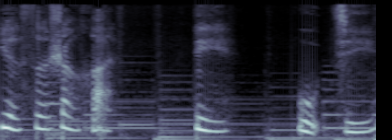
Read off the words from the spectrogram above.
夜色上海，第五集。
